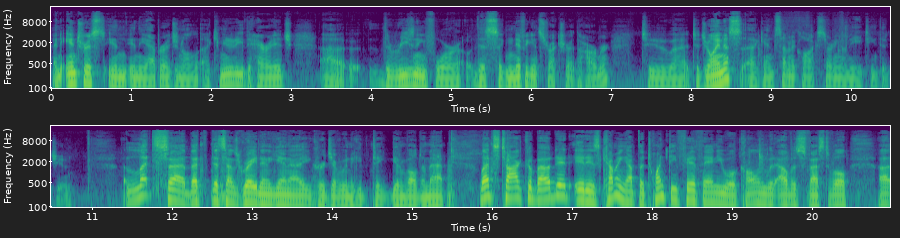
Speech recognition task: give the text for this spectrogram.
an interest in, in the Aboriginal uh, community, the heritage, uh, the reasoning for this significant structure at the harbor, to uh, to join us again seven o'clock starting on the 18th of June. Let's. Uh, that that sounds great, and again, I encourage everyone to get, to get involved in that. Let's talk about it. It is coming up, the 25th annual Collingwood Elvis Festival, uh,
